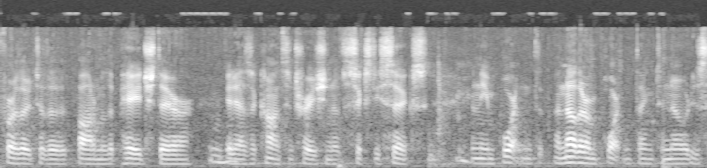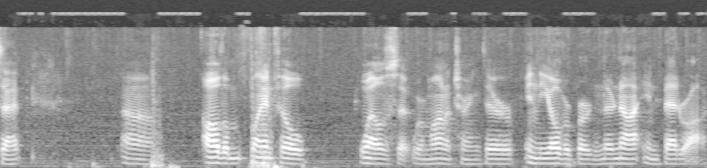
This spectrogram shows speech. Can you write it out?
further to the bottom of the page there. It has a concentration of sixty-six. And the important, another important thing to note is that, um, all the landfill wells that we're monitoring, they're in the overburden, they're not in bedrock,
